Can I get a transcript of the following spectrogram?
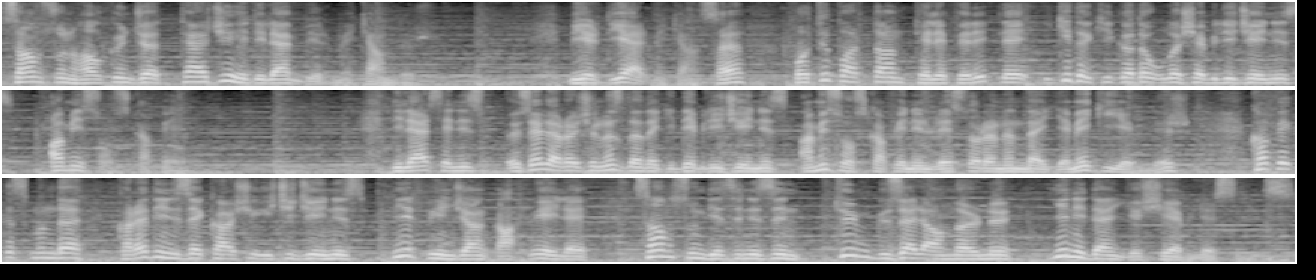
Samsun halkınca tercih edilen bir mekandır. Bir diğer mekansa Batı Park'tan teleferikle 2 dakikada ulaşabileceğiniz Amisos Cafe. Dilerseniz özel aracınızla da gidebileceğiniz Amisos Cafe'nin restoranında yemek yiyebilir, kafe kısmında Karadeniz'e karşı içeceğiniz bir fincan kahve ile Samsun gezinizin tüm güzel anlarını yeniden yaşayabilirsiniz.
